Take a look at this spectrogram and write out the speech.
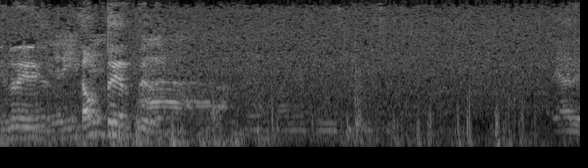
இவரு டவுன் டு எர்த் ஆ, யாரு?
